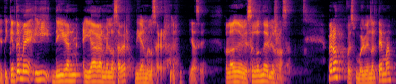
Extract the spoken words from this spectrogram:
Etiquétenme y díganme y háganmelo saber, díganmelo saber. ya sé. Son los nervios, son los nervios rosa. Pero, pues volviendo al tema,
